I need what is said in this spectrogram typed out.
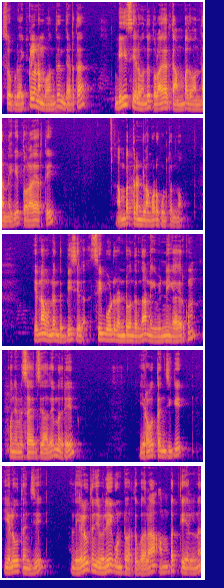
ஸோ இப்படி வைக்கக்குள்ள நம்ம வந்து இந்த இடத்த பிசியில் வந்து தொள்ளாயிரத்தி ஐம்பது வந்த அன்னைக்கு தொள்ளாயிரத்தி ஐம்பத்தி ரெண்டுலாம் கூட கொடுத்துருந்தோம். என்ன ஒன்று இந்த பிசியில் சி போர்டு ரெண்டு வந்திருந்தால் அன்றைக்கி வின்னிங் ஆகிருக்கும் கொஞ்சம் மிஸ் ஆயிடுச்சு அதே மாதிரி இருபத்தஞ்சிக்கு எழுபத்தஞ்சி அந்த எழுபத்தஞ்சி வெளியே கொண்டு வரதுக்கு பதிலாக ஐம்பத்தி ஏழுன்னு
